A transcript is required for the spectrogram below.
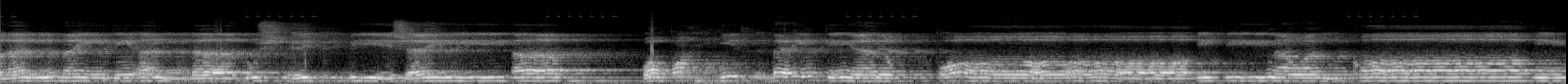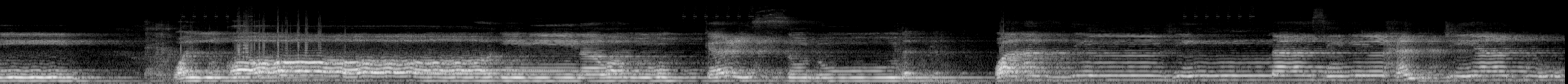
مكان البيت ألا تشرك بي شيئا وطهر بيتي للطائفين والقائمين والقائمين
